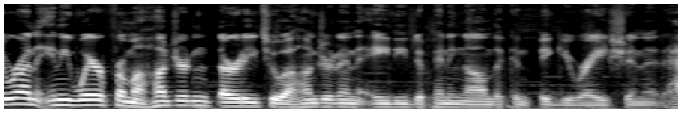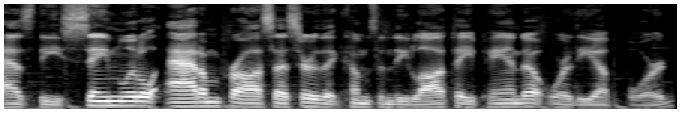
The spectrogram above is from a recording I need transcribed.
They run anywhere from 130 to 180 depending on the configuration. It has the same little Atom processor that comes in the Latte Panda or the Upboard.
